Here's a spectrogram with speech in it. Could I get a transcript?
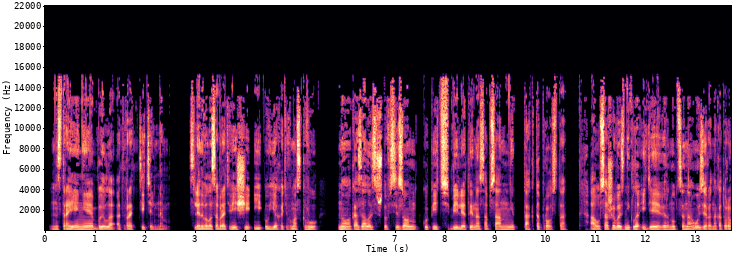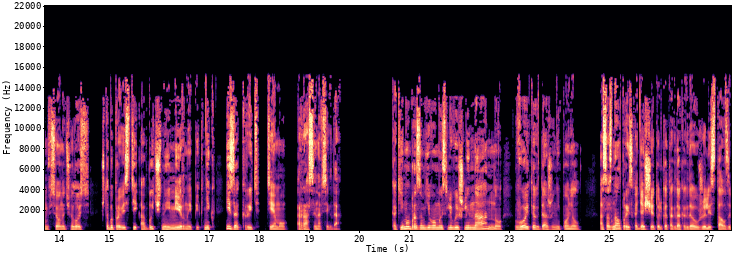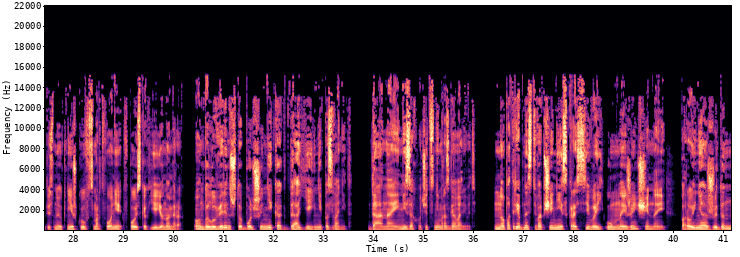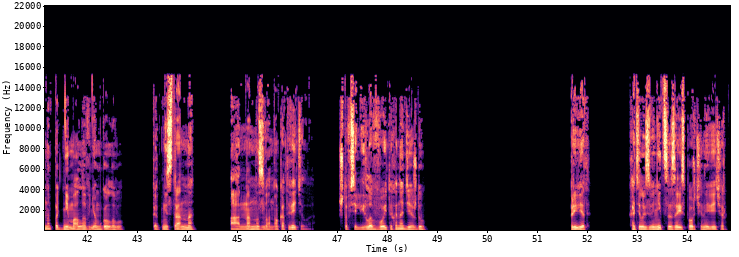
Настроение было отвратительным. Следовало собрать вещи и уехать в Москву, но оказалось, что в сезон купить билеты на Сапсан не так-то просто. А у Саши возникла идея вернуться на озеро, на котором все началось, чтобы провести обычный мирный пикник и закрыть тему раз и навсегда. Каким образом его мысли вышли на Анну, Войтых даже не понял. Осознал происходящее только тогда, когда уже листал записную книжку в смартфоне в поисках ее номера. Он был уверен, что больше никогда ей не позвонит. Да она и не захочет с ним разговаривать. Но потребность в общении с красивой, умной женщиной порой неожиданно поднимала в нем голову. Как ни странно, Анна на звонок ответила, что вселила в Войтыха надежду. «Привет. Хотел извиниться за испорченный вечер,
